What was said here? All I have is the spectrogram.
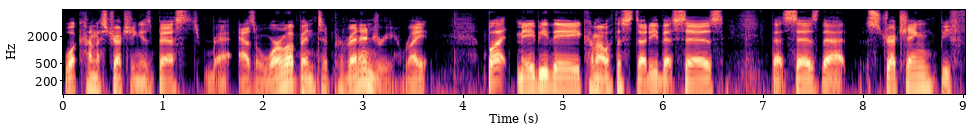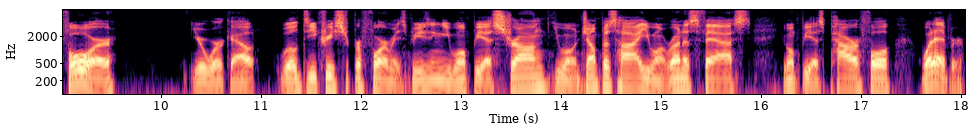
what kind of stretching is best as a warm up and to prevent injury, right? But maybe they come out with a study that says that says that stretching before your workout will decrease your performance, meaning you won't be as strong, you won't jump as high, you won't run as fast, you won't be as powerful, whatever.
